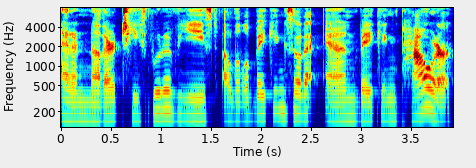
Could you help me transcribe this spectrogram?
and another teaspoon of yeast, a little baking soda, and baking powder.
